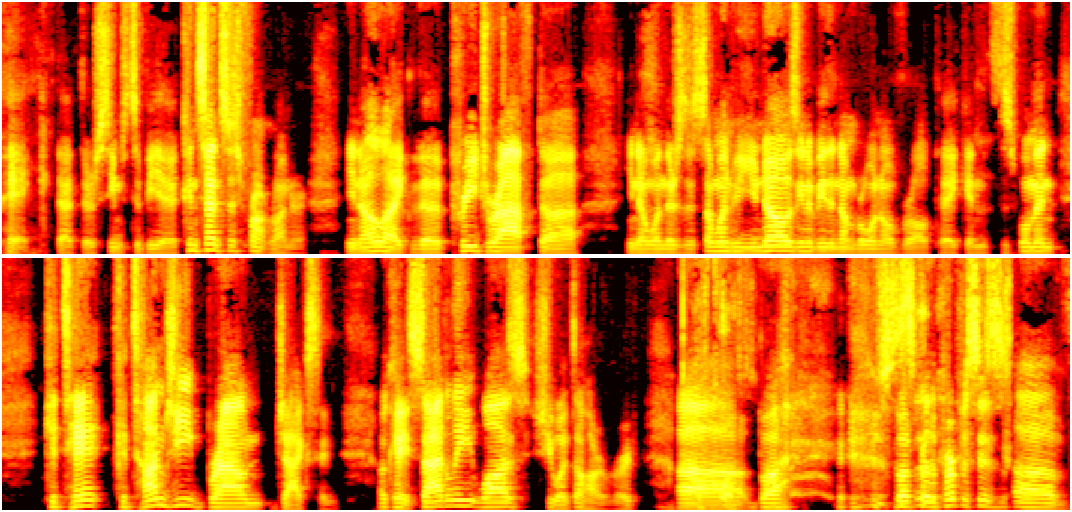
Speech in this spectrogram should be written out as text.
pick. That there seems to be a consensus front runner. You know, like the pre-draft. Uh, you know, when there's someone who you know is going to be the number one overall pick, and it's this woman, Katan- Ketanji Brown Jackson. Okay, sadly, was she went to Harvard, uh, but but for the purposes of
